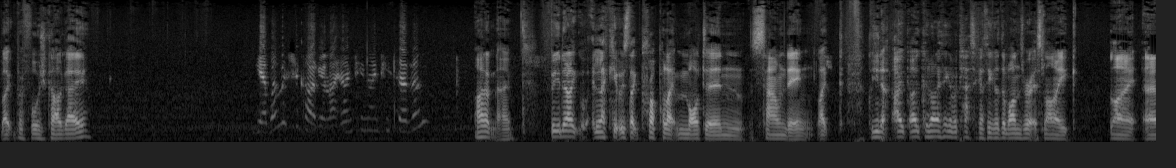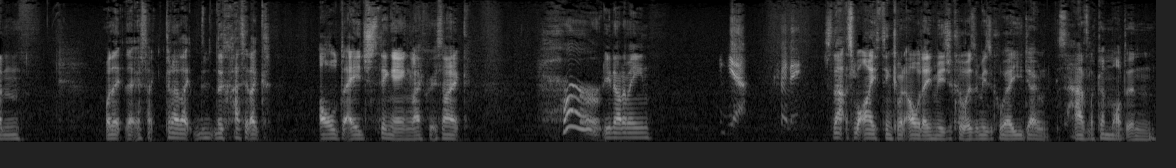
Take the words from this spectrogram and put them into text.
like before Chicago. Yeah, when was Chicago? Like 1997? I don't know, but you know, like like it was like proper like modern sounding. Like 'cause, you know, I I could I think of a classic. I think of the ones where it's like like um, well, they- it's like kind of like the, the classic like old age singing. Like where it's like, her, you know what I mean? Yeah. So that's what I think of an old age musical as a musical where you don't have like a modern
